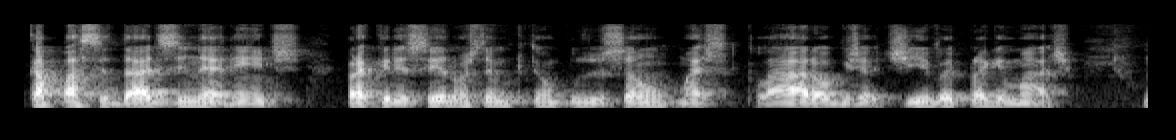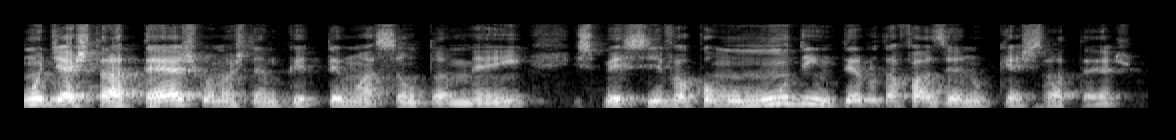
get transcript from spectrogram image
capacidades inerentes para crescer, nós temos que ter uma posição mais clara, objetiva e pragmática. Onde é estratégico, nós temos que ter uma ação também específica, como o mundo inteiro está fazendo o que é estratégico.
